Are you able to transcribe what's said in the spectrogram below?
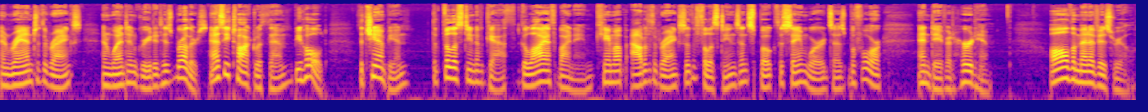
and ran to the ranks, and went and greeted his brothers. As he talked with them, behold, the champion, the Philistine of Gath, Goliath by name, came up out of the ranks of the Philistines, and spoke the same words as before, and David heard him. All the men of Israel,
